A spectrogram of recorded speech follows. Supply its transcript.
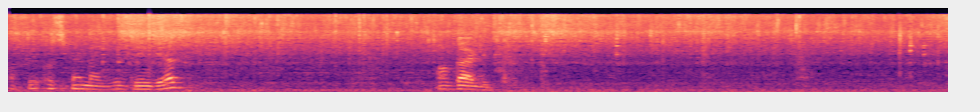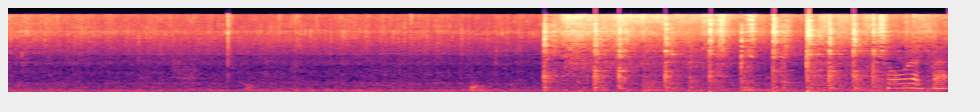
और फिर उसमें मैं ये जिंजर और गार्लिक। थोड़ा सा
